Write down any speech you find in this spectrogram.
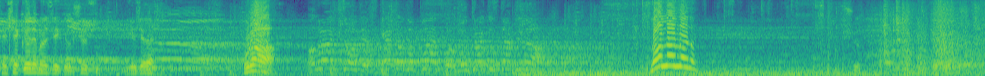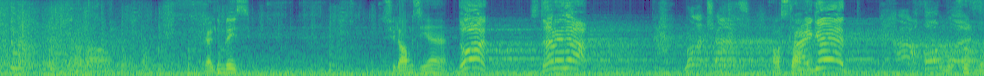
Teşekkür ederim Özge. Görüşürüz. İyi geceler. Hurra! Lan lan lan. Şu. Tamam. Geldim reis. Silahımız iyi ha. Don! Stand it up! Asla. Try again! Umutsuz mu?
